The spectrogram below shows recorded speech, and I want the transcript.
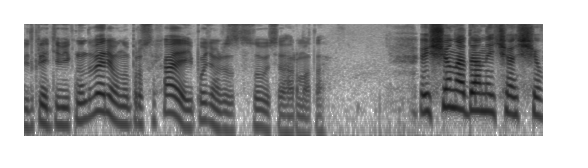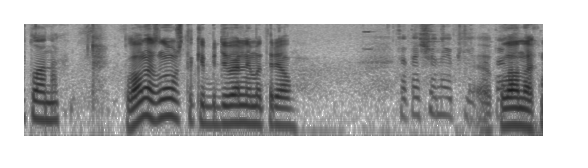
відкриті вікна двері, воно просихає і потім вже застосовується гармата. Е, Що на даний час ще в планах? Планах знову ж таки будівельний матеріал. Це те, що необхідно. Е, В планах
